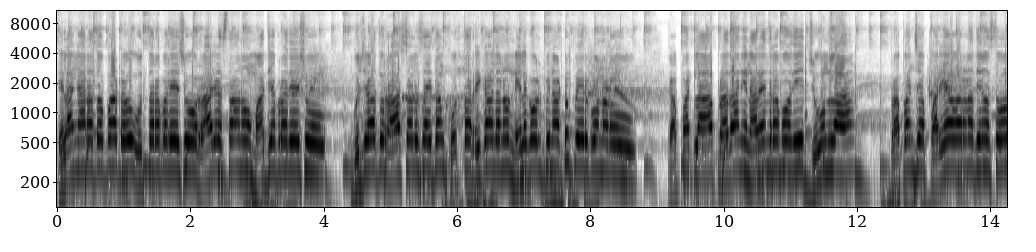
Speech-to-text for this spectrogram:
తెలంగాణతో పాటు ఉత్తరప్రదేశ్ రాజస్థాన్ మధ్యప్రదేశ్ గుజరాత్ రాష్ట్రాలు సైతం కొత్త రికార్డులను నెలకొల్పినట్టు పేర్కొన్నాడు. అప్పట్ల ప్రధాని నరేంద్ర మోదీ జూన్లో ప్రపంచ పర్యావరణ దినోత్సవం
